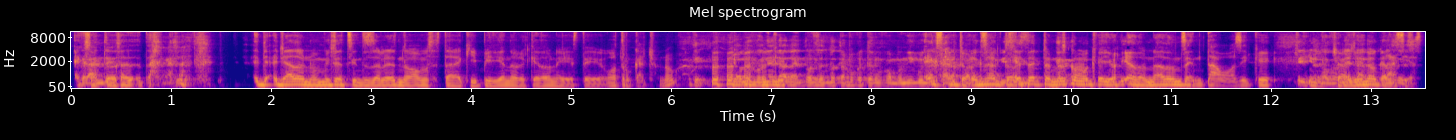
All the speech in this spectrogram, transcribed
Exacto. O sea, ya, ya, donó 1.700 dólares, no vamos a estar aquí pidiéndole que done este otro cacho, ¿no? Sí, yo no doné nada, entonces no tampoco tengo como ninguna. Exacto, exacto, exacto. No es como que yo haya donado un centavo, así que sí, yo no doné nada, gracias.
